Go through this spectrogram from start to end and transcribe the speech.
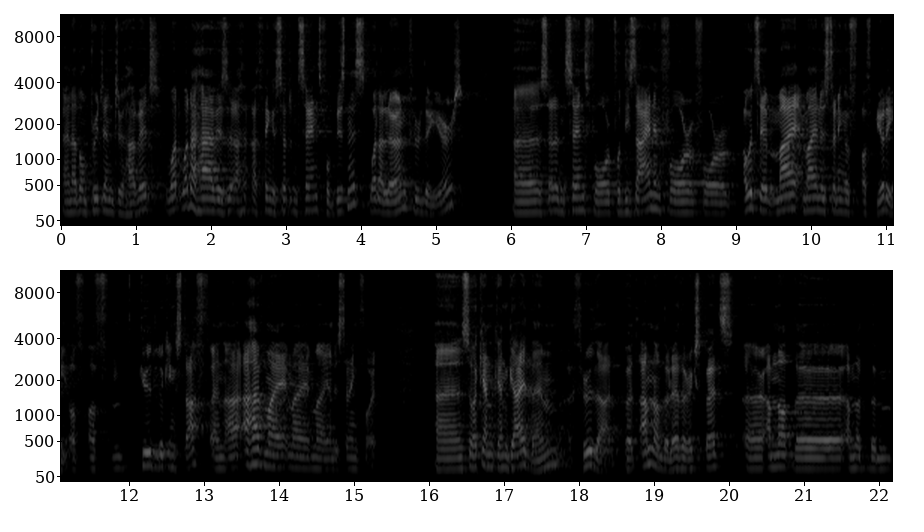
and I don't pretend to have it. What what I have is I think a certain sense for business. What I learned through the years a certain sense for for design and for for I would say my my understanding of, of beauty of, of good looking stuff. And I, I have my, my my understanding for it. And so I can can guide them through that. But I'm not the leather expert. Uh, I'm not the I'm not the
